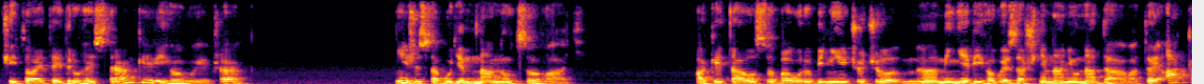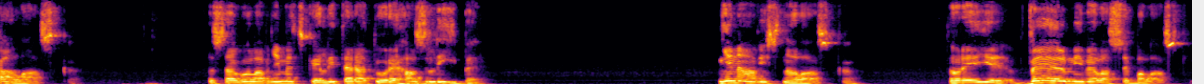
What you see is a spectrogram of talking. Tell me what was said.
či to aj tej druhej stránke vyhovuje však. Nie, že sa budem nanúcovať. A keď tá osoba urobí niečo, čo mi nevyhovuje, začnem na ňu nadávať. To je aká láska? To sa volá v nemeckej literatúre Hazliebe nenávistná láska, ktorej je veľmi veľa sebalásky,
